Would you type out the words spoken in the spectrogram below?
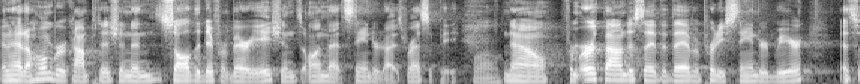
and had a homebrew competition and saw the different variations on that standardized recipe. Now, from Earthbound to say that they have a pretty standard beer, it's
